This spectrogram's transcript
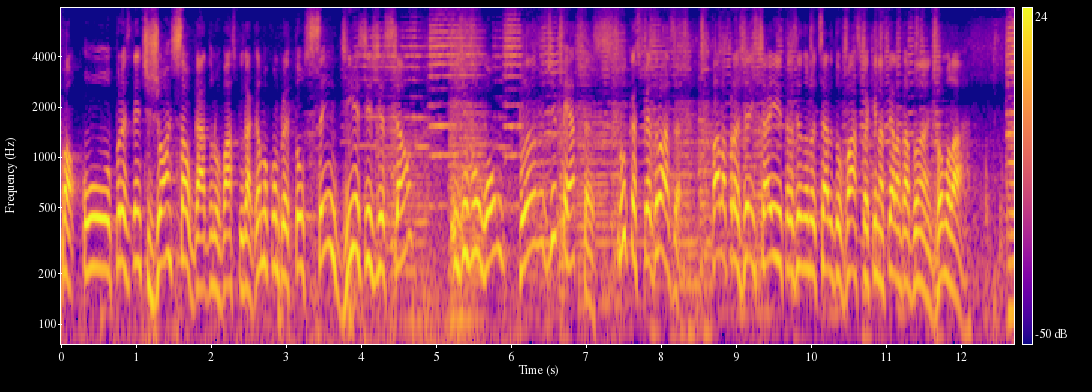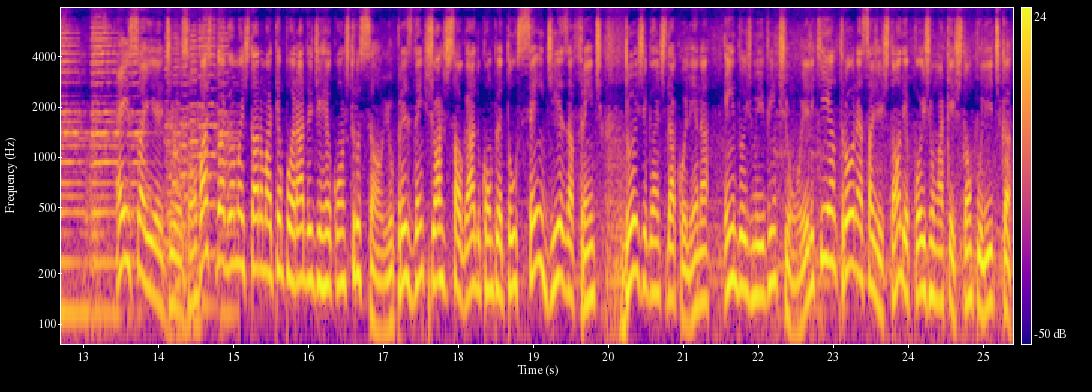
Bom, o presidente Jorge Salgado no Vasco da Gama completou 100 dias de gestão e divulgou um plano de metas. Lucas Pedrosa, fala pra gente aí, trazendo o noticiário do Vasco aqui na tela da Band. Vamos lá. É isso aí, Edilson. O Vasco da Gama está numa temporada de reconstrução e o presidente Jorge Salgado completou 100 dias à frente dos Gigantes da Colina em 2021. Ele que entrou nessa gestão depois de uma questão política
